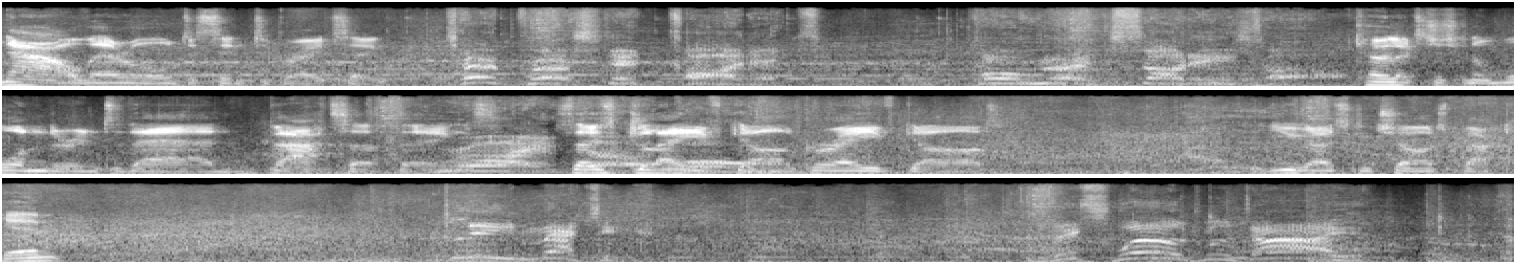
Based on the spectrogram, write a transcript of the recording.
Now they're all disintegrating. Kholek's just gonna wander into there and batter things. So those Glaive Guard, Grave Guard. You guys can charge back in. Clean magic! This world will die! The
